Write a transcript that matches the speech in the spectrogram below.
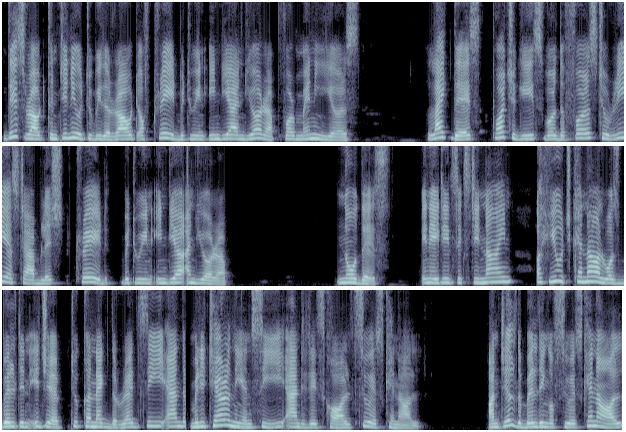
This route continued to be the route of trade between India and Europe for many years. Like this, Portuguese were the first to re-establish trade between India and Europe. Know this, in 1869, a huge canal was built in Egypt to connect the Red Sea and the Mediterranean Sea and it is called Suez Canal. Until the building of Suez Canal,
